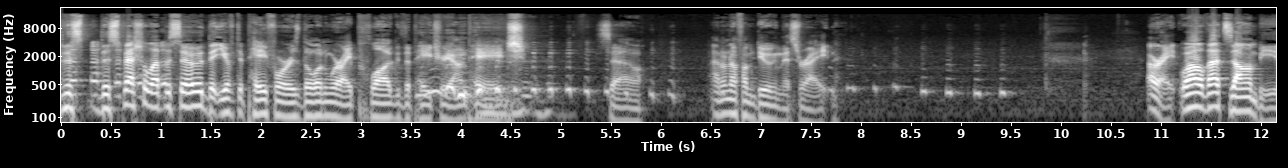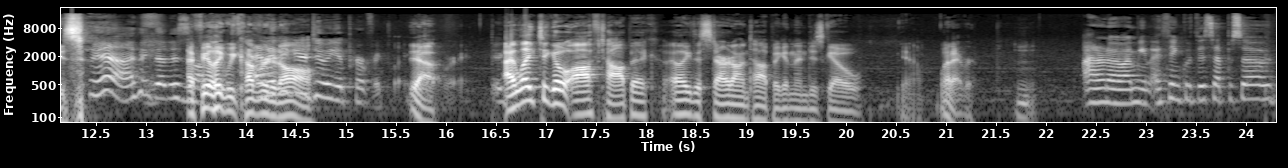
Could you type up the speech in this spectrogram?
This the special episode that you have to pay for is the one where I plug the Patreon page. So I don't know if I'm doing this right. All right. Well, that's zombies. Yeah, I think that is. I feel like we covered And it all. think You're doing it perfectly. Yeah. Don't worry. You're I like to go off topic. I like to start on topic and then just go, you know, whatever. Hmm. I don't know. I mean, I think with this episode,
